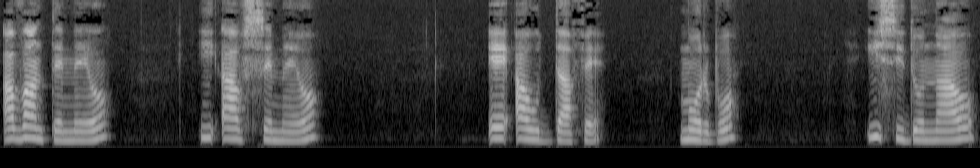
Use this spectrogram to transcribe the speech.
avante meo, i avse meo, e audafe morbo, isi donao,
